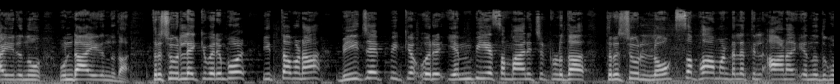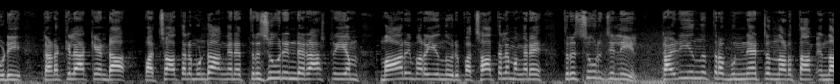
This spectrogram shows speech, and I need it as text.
ആയിരുന്നു ഉണ്ടായിരുന്നത്. തൃശ്ശൂരിലേക്ക് വരുമ്പോൾ ഇത്തവണ ബി ജെ പിക്ക് ഒരു എം പിയെ സമ്മാനിച്ചിട്ടുള്ളത് തൃശ്ശൂർ ലോക്സഭാ മണ്ഡലത്തിൽ ആണ് എന്നതുകൂടി കണക്കിലാക്കേണ്ട പശ്ചാത്തലമുണ്ട്. അങ്ങനെ തൃശൂരിന്റെ രാഷ്ട്രീയം മാറി മറിയുന്ന ഒരു പശ്ചാത്തലം. അങ്ങനെ തൃശൂർ ജില്ലയിൽ കഴിയുന്നത്ര മുന്നേറ്റം നടത്താം എന്ന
